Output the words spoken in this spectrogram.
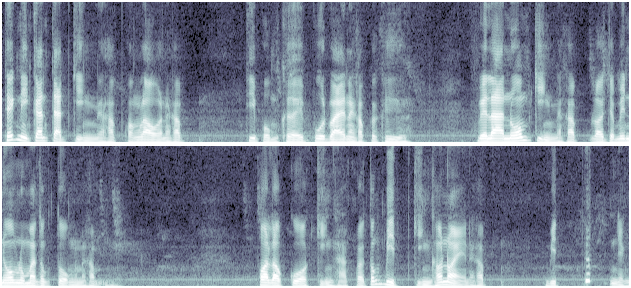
เทคนิคการจัดกิ่งนะครับของเรานะครับ ที่ผมเคยพูดไว้นะครับก็คือ เวลาโน้มกิ่งนะครับ เราจะไม่โน้มลงมาตรงๆนะครับเพราะเรากลัวกิ่งหัก เราต้องบิดกิ่งเขาหน่อยนะครับ บิดปึ๊บอย่าง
